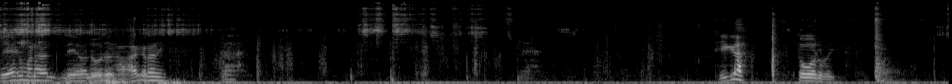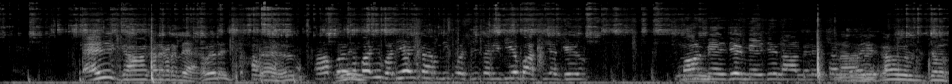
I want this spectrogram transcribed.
ਵੇਖ ਮਣਾ ਲੈ ਲੋ ਤੇ ਖਾ ਕਰਾਂ ਦੀ ਠੀਕ ਆ? ਤੋਰ ਬਈ। ਐ ਜੀ ਗਾਵਾਂ ਕੱਢ ਕੱਢ ਲਿਆ ਕਰ ਇਹਦੇ ਆਪਣੇ ਤਾਂ ਭਾਜੀ ਵਧੀਆ ਹੀ ਕਰਨ ਦੀ ਕੋਸ਼ਿਸ਼ ਕਰੀ ਦੀ ਆ ਬਾਕੀ ਅੱਗੇ ਮਾਲ ਮਿਲ ਜੇ ਮਿਲ ਜੇ ਨਾ ਮਿਲੇ ਤੁਹਾਨੂੰ ਨਾ ਪਤਾ ਹੀ ਮੈਂ ਆ। ਕਹਾਂ ਚਲੋ।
